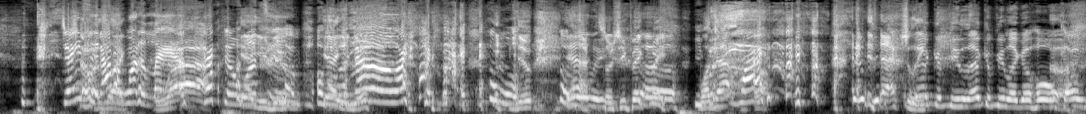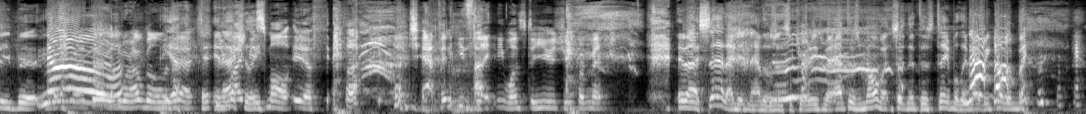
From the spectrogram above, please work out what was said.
Jason, I was I, don't want to laugh. wow. I don't Yeah, want you to. do. Yeah, you do. No. I- You do. Yeah, only- so she picked Uh, me. Well, that Why? it actually. That could be that could be like a whole comedy bit. No. right where I'm going with Yeah, that. and- and you might be small if a Japanese lady wants to use you for men. And I said I didn't have those insecurities, but at this moment, sitting at this table, they might be coming back.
